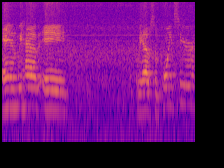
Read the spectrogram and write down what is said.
And we have a, we have some points here.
